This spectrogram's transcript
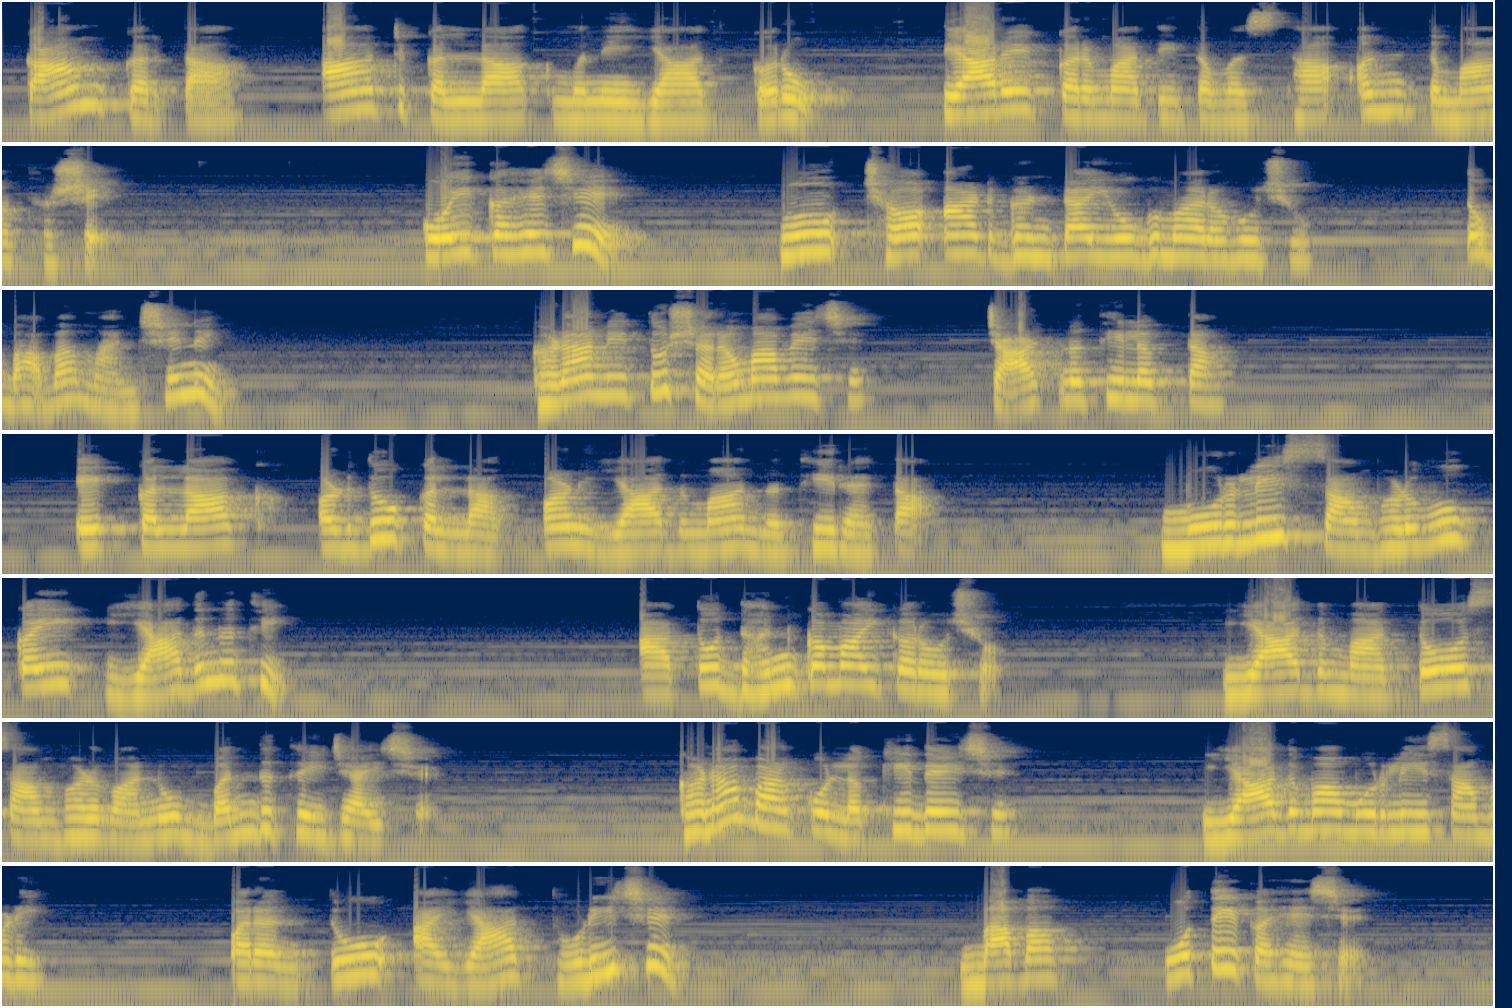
કામ કરતા આઠ કલાક મને યાદ કરો. ત્યારે કર્માતીત અવસ્થા અંતમાં થશે. કોઈ કહે છે, હું છ આઠ ઘંટા યોગમાં રહું છું. તો બાબા માનશે નહીં. ઘણાને તો શરમ આવે છે ચાર્ટ નથી લગતા. એક કલાક અડધો કલાક પણ યાદમાં નથી રહેતા. મુરલી સાંભળવું કંઈ યાદ નથી. આ તો ધન કમાઈ કરો છો. યાદમાં તો સાંભળવાનું બંધ થઈ જાય છે. ઘણા બાળકો લખી દે છે, યાદમાં મુરલી સાંભળી, પરંતુ આ યાદ થોડી છે. બાબા પોતે કહે છે,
